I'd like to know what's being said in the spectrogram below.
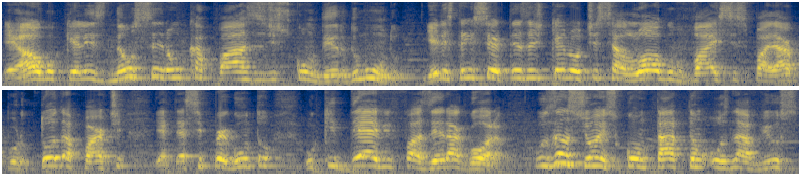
é algo que eles não serão capazes de esconder do mundo. E eles têm certeza de que a notícia logo vai se espalhar por toda parte e até se perguntam o que deve fazer agora. Os anciões contatam os navios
